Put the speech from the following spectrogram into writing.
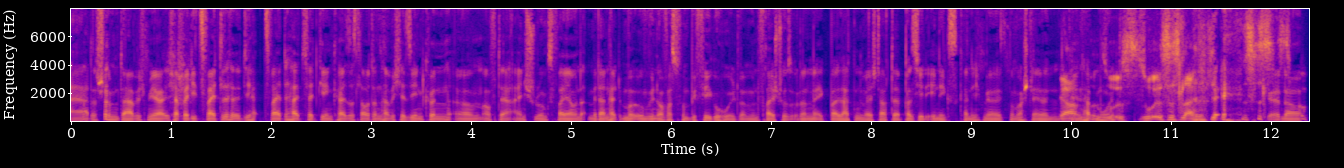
Ja, das stimmt. Da habe ich mir, ich habe ja die zweite, die zweite Halbzeit gegen Kaiserslautern habe ich ja sehen können ähm, auf der Einschulungsfeier und habe mir dann halt immer irgendwie noch was vom Buffet geholt, wenn wir einen Freistoß oder einen Eckball hatten, weil ich dachte, da passiert eh nichts, kann ich mir jetzt nochmal schnell einen ja, einen so ist, so ist es leider. genau.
